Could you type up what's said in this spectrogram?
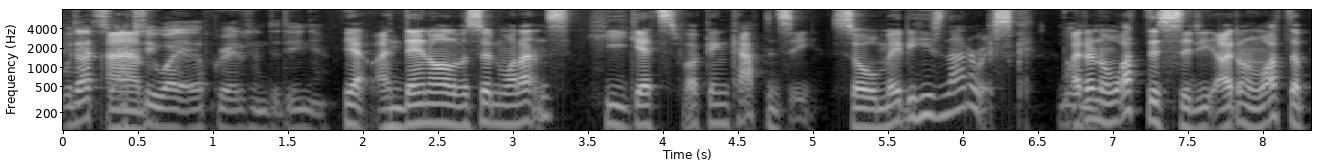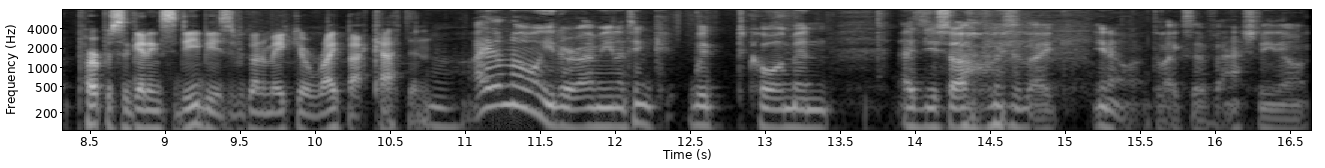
well, that's um, actually why I upgraded him to Digne. Yeah, and then all of a sudden, what happens? He gets fucking captaincy. So maybe he's not a risk. I don't know what this city. I don't know what the purpose of getting Sidibe is if you're going to make your right back captain. I don't know either. I mean, I think with Coleman, as you saw with like you know the likes of Ashley Young,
